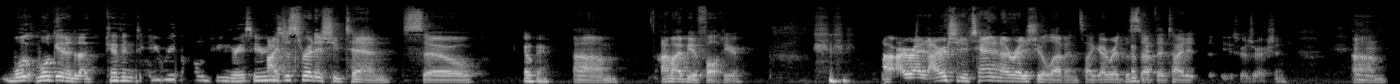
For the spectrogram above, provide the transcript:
we'll we'll get into that. Kevin, did you read the whole Jean Grey series? I just read issue ten, so okay. um I might be at fault here. I read I read issue ten and I read issue eleven. So like I read the stuff that tied it to Phoenix Resurrection. Um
